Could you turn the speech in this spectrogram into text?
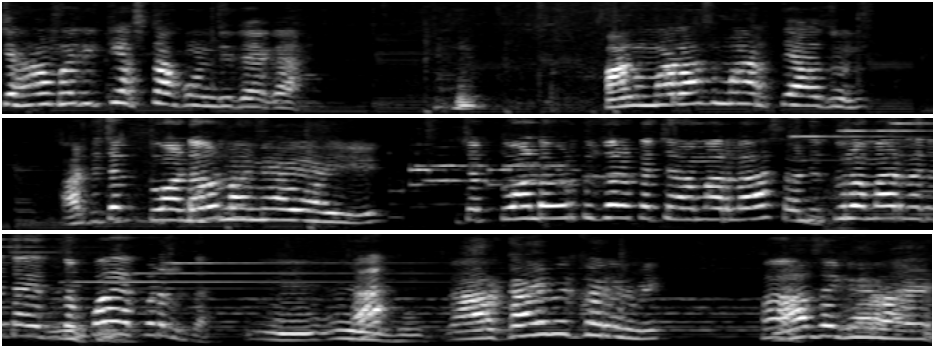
चहामध्ये केस टाकून देते का? आणि मलाच मारते अजून. अरे तिच्या तोंडावर कुठला न्याय आहे? तिच्या तोंडावर तू जर का चहा मारलास आणि तुला मारण्याचं काय तुझा पाय पडेल का? हा? अरे काय बी करेल मी. माझं घर आहे.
